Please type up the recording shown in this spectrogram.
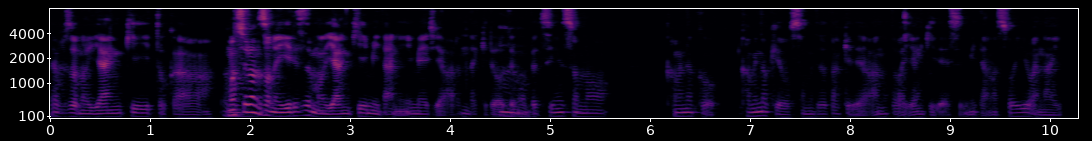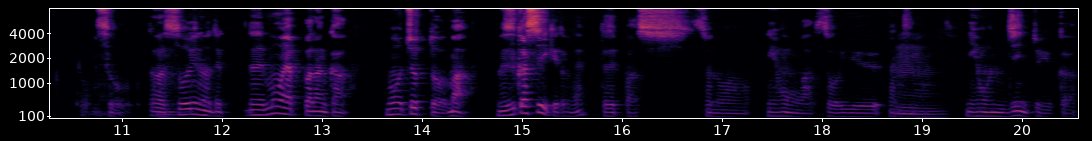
やっぱそのヤンキーとか、うん。もちろんそのイギリスでもヤンキーみたいなイメージあるんだけど、うん。でも別にその髪の毛を髪の毛を染めただけであなたはヤンキーですみたいなそういうはないと思う。そう。だからそういうので,、でもうやっぱなんかもうちょっとまあ難しいけどね。例えばしその日本はそういうなんつうの、うん。日本人というか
